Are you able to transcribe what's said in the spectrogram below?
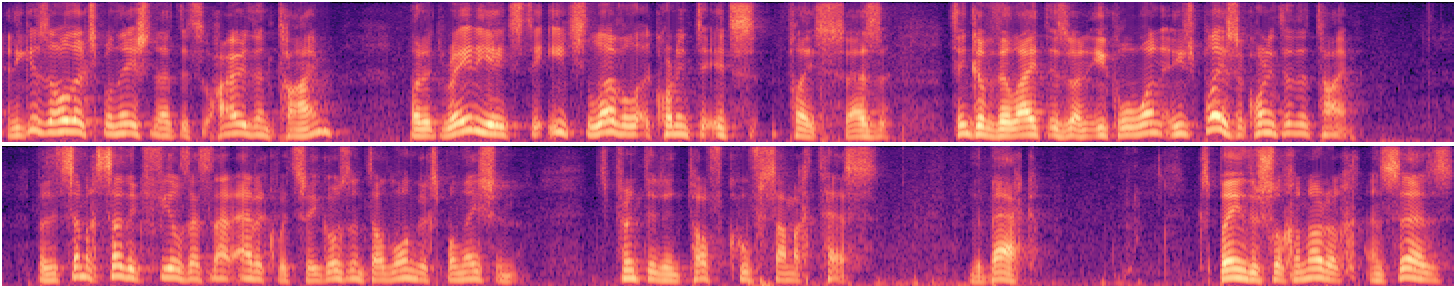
And he gives a whole explanation that it's higher than time, but it radiates to each level according to its place. As think of the light is an equal one in each place according to the time. But the Tzemach Tzedek feels that's not adequate, so he goes into a long explanation it's printed in Tof Kuf Samach Tes, in the back, explaining the Shulchan Aruch, and says,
